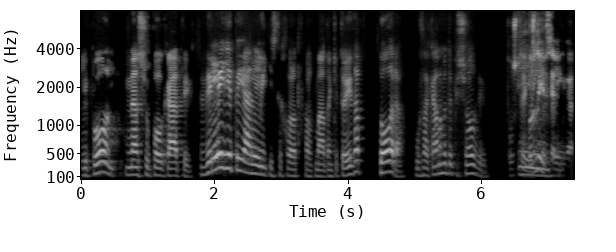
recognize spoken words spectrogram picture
Λοιπόν, να σου πω κάτι. Δεν λέγεται η Αλίκη στη χώρα των θαυμάτων και το είδα τώρα που θα κάνουμε το επεισόδιο. Πώς Η- Πώς λέγεται. λέγεται στα ελληνικά;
